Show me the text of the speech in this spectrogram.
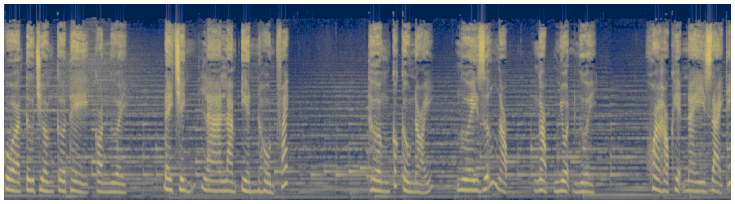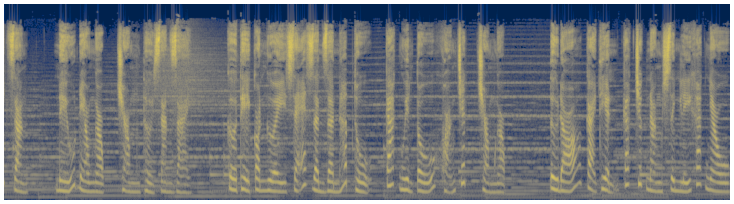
của từ trường cơ thể con người. Đây chính là làm yên hồn phách. Thường có câu nói, người dưỡng ngọc ngọc nhuận người. Khoa học hiện nay giải thích rằng nếu đeo ngọc trong thời gian dài cơ thể con người sẽ dần dần hấp thụ các nguyên tố khoáng chất trong ngọc. Từ đó cải thiện các chức năng sinh lý khác nhau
